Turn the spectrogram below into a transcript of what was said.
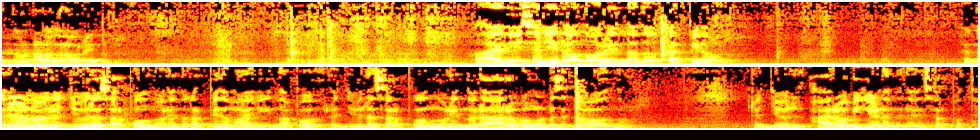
എന്തുകൊണ്ടാണ് അങ്ങനെ പറയുന്നത് അതായത് ഈ ശരീരം എന്ന് പറയുന്നത് കല്പിതമാണ് എങ്ങനെയാണോ രജ്ജുവിലെ സർപ്പം എന്ന് പറയുന്നത് കല്പിതമായിരിക്കുന്നത് അപ്പോൾ രജ്ജുവിലെ സർപ്പം എന്ന് പറയുന്ന ഒരു ആരോപം കൊണ്ട് സിദ്ധമാകുന്നതാണ്. രജ്ജുവിൽ ആരോപിക്കുകയാണ് എന്തിനെ? സർപ്പത്തെ.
